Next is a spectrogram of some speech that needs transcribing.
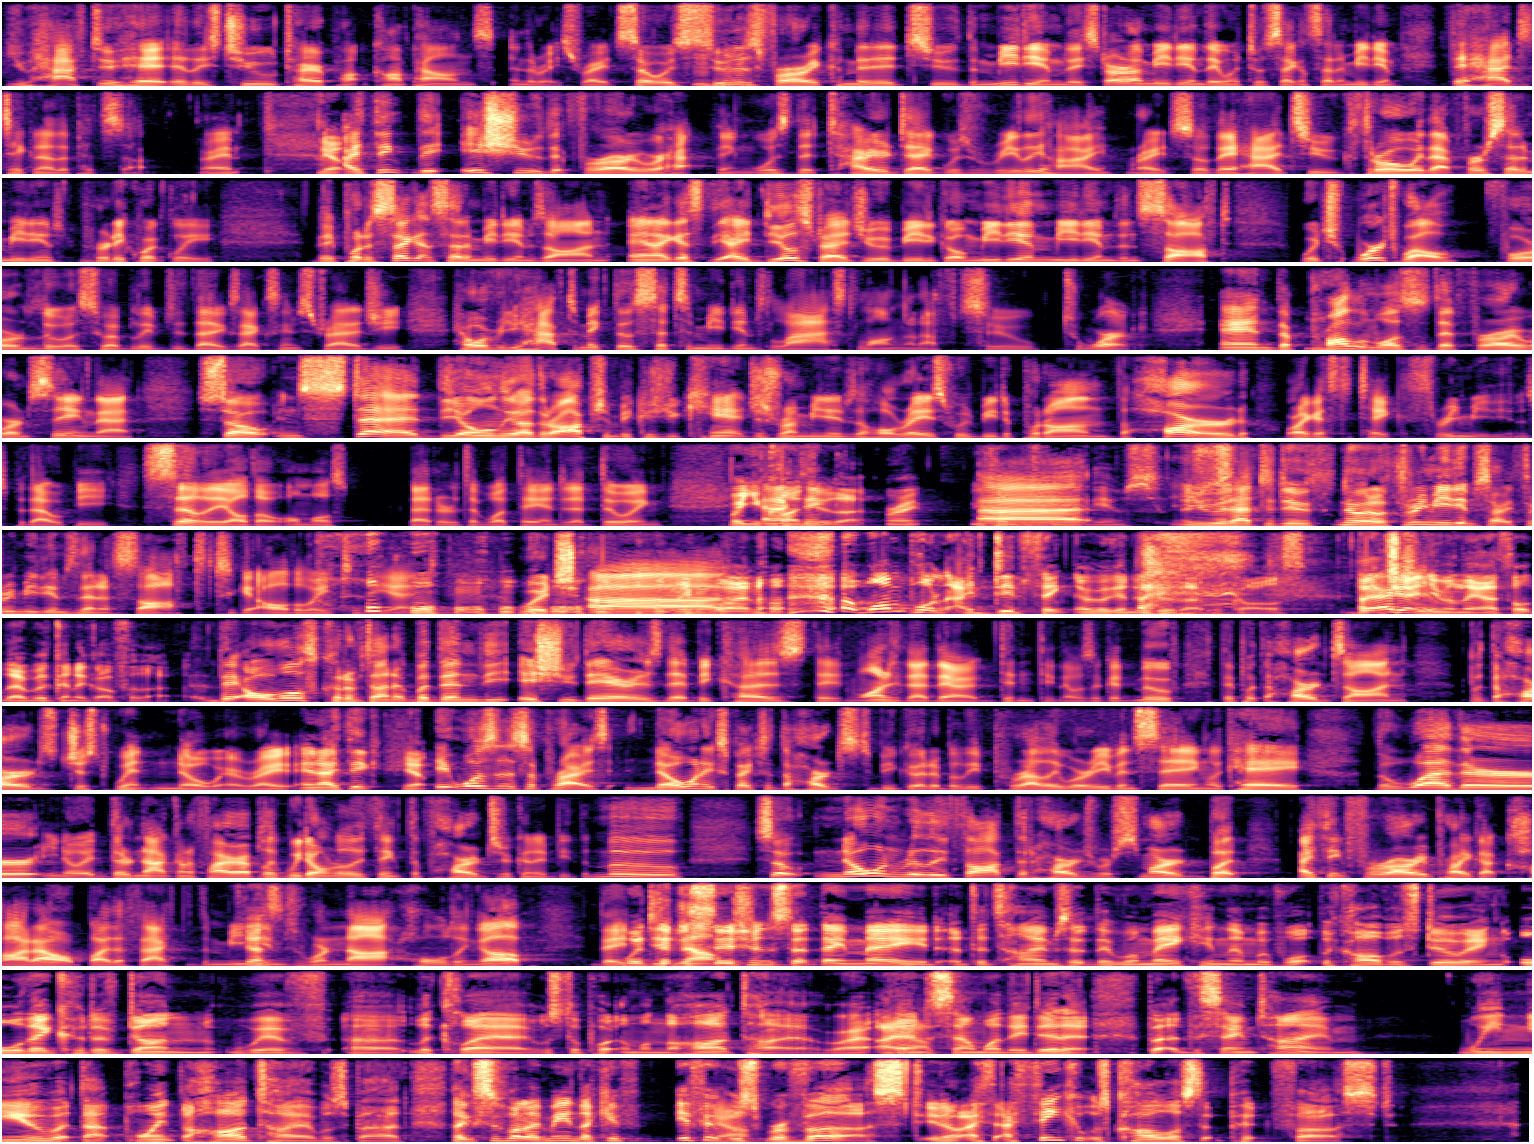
you have to hit at least two tire po- compounds in the race, right? So, as Mm-hmm. soon as Ferrari committed to the medium, they started on medium, they went to a second set of medium, they had to take another pit stop, right? Yep. I think the issue that Ferrari were having was that tire deg was really high, right? So, they had to throw away that first set of mediums pretty quickly. They put a second set of mediums on, and I guess the ideal strategy would be to go medium, medium, then soft, which worked well for Lewis, who I believe did that exact same strategy. However, you have to make those sets of mediums last long enough to to work. And the mm-hmm. problem was is that Ferrari weren't seeing that. So instead, the only other option, because you can't just run mediums the whole race, would be to put on the hard, or I guess to take three mediums, but that would be silly, although almost better than what they ended up doing. But you And can't think- do that, right? You uh, mediums, as you would said. have to do no, no, three mediums. Sorry, three mediums, then a soft to get all the way to the end. Which, uh. At one point, I did think they were going to do that with Carlos. Like, actually- genuinely, I thought they were going to go for that. they almost could have done it, but then the issue there is that because they didn't want to do that, they didn't think that was a good move. They put the hards on, but the hards just went nowhere, right? And I think Yep. it wasn't a surprise. No one expected the hards to be good. I believe Pirelli were even saying like, "Hey, the weather, you know, they're not going to fire up. Like, we don't really think the hards are going to be the move." So no one really thought that hards were smart, but I think Ferrari probably got caught out by the fact that the mediums were not holding up. They With the did not. decisions that they made at the times that they were making them, with what the car was doing, all they could have done with uh, Leclerc was to put him on the hard tire, right? I Yeah. understand why they did it, but at the same time, we knew at that point the hard tire was bad. Like this is what I mean. Like if if it Yeah. was reversed, you know, I, th- I think it was Carlos that pit first,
